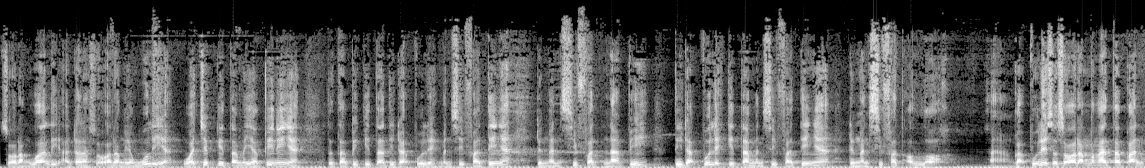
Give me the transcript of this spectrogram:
Seorang wali adalah seorang yang mulia, wajib kita meyakininya, tetapi kita tidak boleh mensifatinya dengan sifat Nabi, tidak boleh kita mensifatinya dengan sifat Allah. Nah, boleh seseorang mengatakan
